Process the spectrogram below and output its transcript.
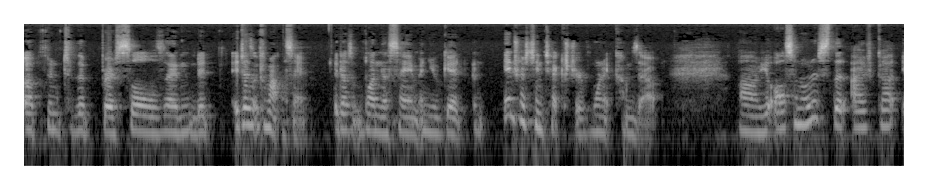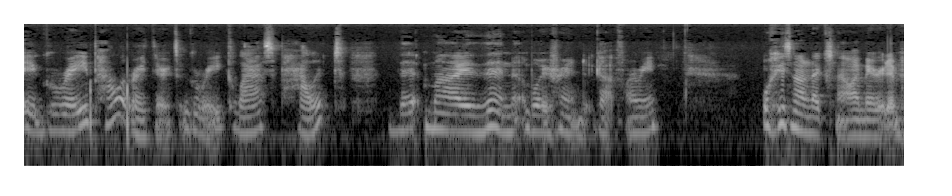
up into the bristles and it, it doesn't come out the same. It doesn't blend the same and you get an interesting texture when it comes out. Um, you'll also notice that I've got a gray palette right there. It's a gray glass palette that my then boyfriend got for me. Well, he's not an ex now. I married him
